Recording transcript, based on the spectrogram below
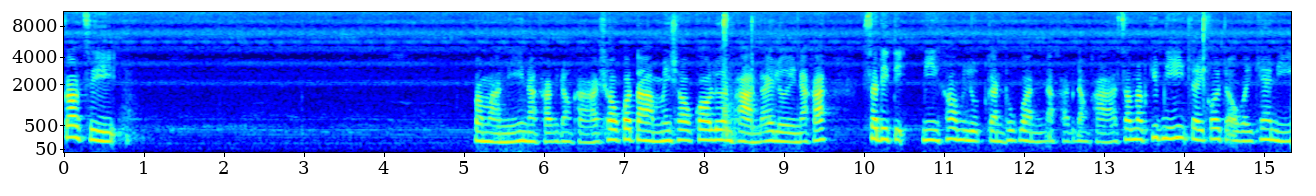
เก้าสี่ประมาณนี้นะคะพี่น้องคะชอบก็ตามไม่ชอบก็เลื่อนผ่านได้เลยนะคะ สถิติมีเข้ามีหลุดกันทุกวันนะคะพี่น้องคะสำหรับคลิปนี้ใจก็จะเอาไว้แค่นี้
